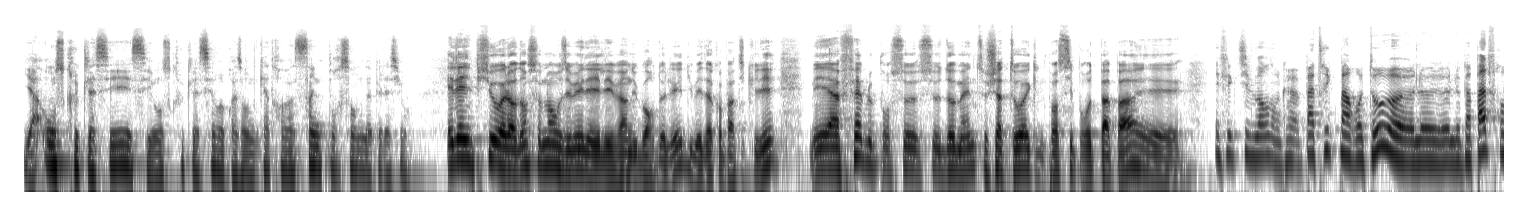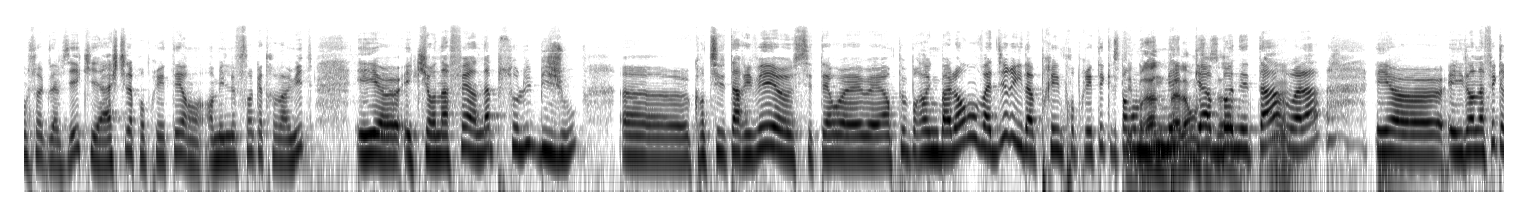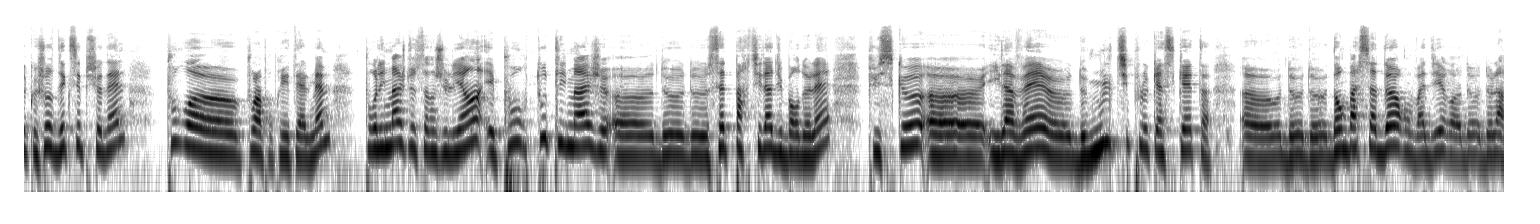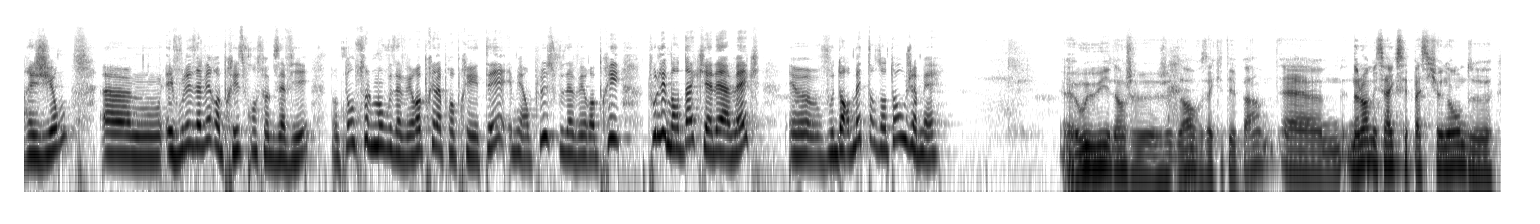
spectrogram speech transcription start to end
Il y a 11 crus classés et ces 11 crus classés représentent 85% de l'appellation. Hélène Pio, alors non seulement vous aimez les, vins du Bordelais, du Médoc en particulier, mais un faible pour ce, domaine, ce château, avec une pensée pour votre papa. Et... Effectivement, donc euh, Patrick Marotto, euh, le, papa de François Xavier, qui a acheté la propriété en, 1988 euh, et, qui en a fait un absolu bijou. quand il est arrivé, c'était un peu brinque-ballant, on va dire. Il a pris une propriété qui n'était pas en méga bon état, voilà. Et, et, il en a fait quelque chose d'exceptionnel pour, euh, pour la propriété elle-même, pour l'image de Saint-Julien et pour toute l'image euh, de, de, cette partie-là du Bordelais, puisque euh, il avait euh, de multiples casquettes d'ambassadeurs, de, on va dire, de, de la région. et vous les avez reprises, François Xavier. Donc non seulement vous avez repris la propriété, mais en plus vous avez repris tous les mandats qui allaient avec. Vous dormez de temps en temps ou jamais? Oui, oui, non, je, je, dors, vous inquiétez pas. non, non, mais c'est vrai que c'est passionnant de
